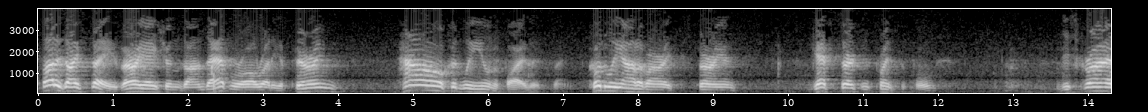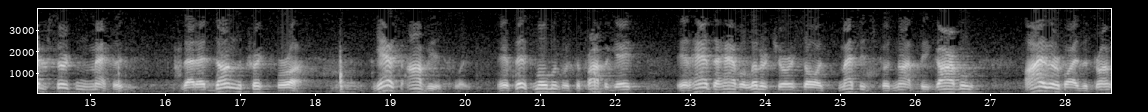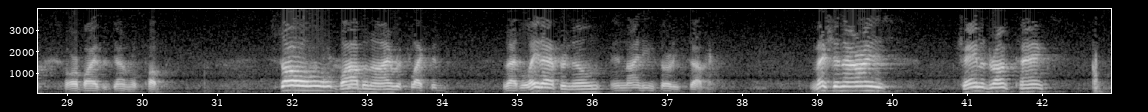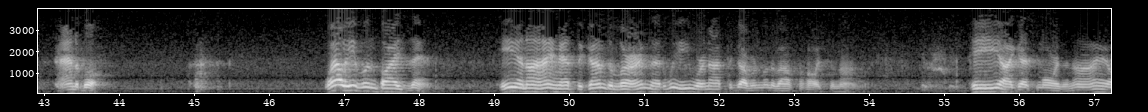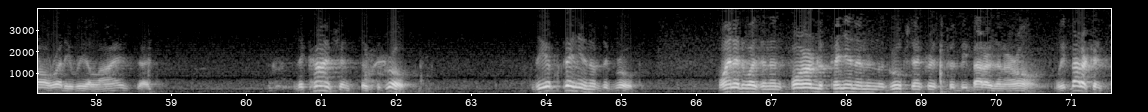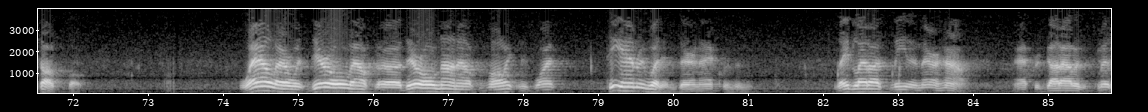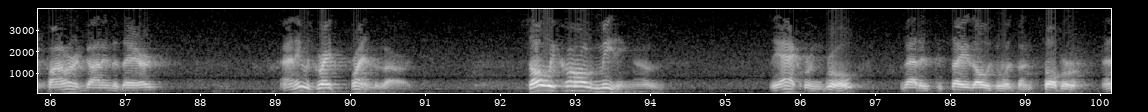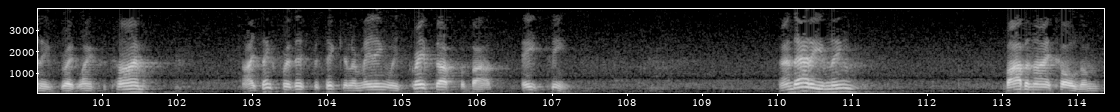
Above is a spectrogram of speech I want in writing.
But as I say, variations on that were already appearing. How could we unify this thing? Could we, out of our experience, get certain principles, describe certain methods that had done the trick for us? Yes, obviously. If this movement was to propagate, it had to have a literature so its message could not be garbled either by the drunks or by the general public. So Bob and I reflected that late afternoon in 1937. Missionaries, chain of drunk tanks, and a book. Well, even by then, he and I had begun to learn that we were not the government of Alcoholics Anonymous. He, I guess more than I, already realized that the conscience of the group, the opinion of the group, when it was an informed opinion and in the group's interest could be better than our own. We'd better consult folks. Well, there was dear old uh, dear old non-alcoholic and his wife, T. Henry Williams, there in Akron, and they'd let us meet in their house. After it got out of the Smith parlor, it got into theirs. And he was a great friend of ours. So we called a meeting of the Akron group, that is to say, those who had been sober any great length of time. I think for this particular meeting we scraped up about 18. And that evening, Bob and I told them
